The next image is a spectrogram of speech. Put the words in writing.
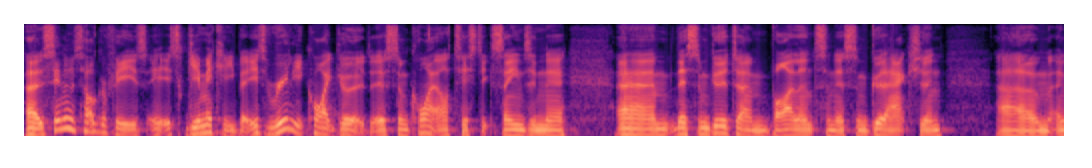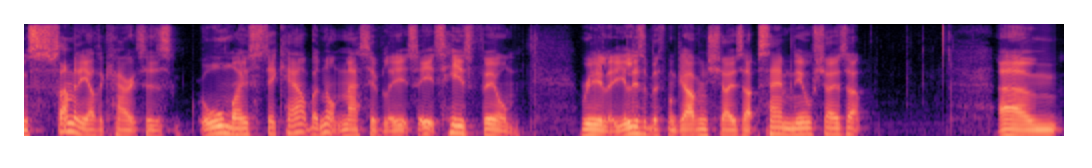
Uh, cinematography is it's gimmicky, but it's really quite good. There's some quite artistic scenes in there. Um, there's some good um, violence and there's some good action. Um, and some of the other characters almost stick out, but not massively. It's it's his film, really. Elizabeth McGovern shows up. Sam Neill shows up. Um,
